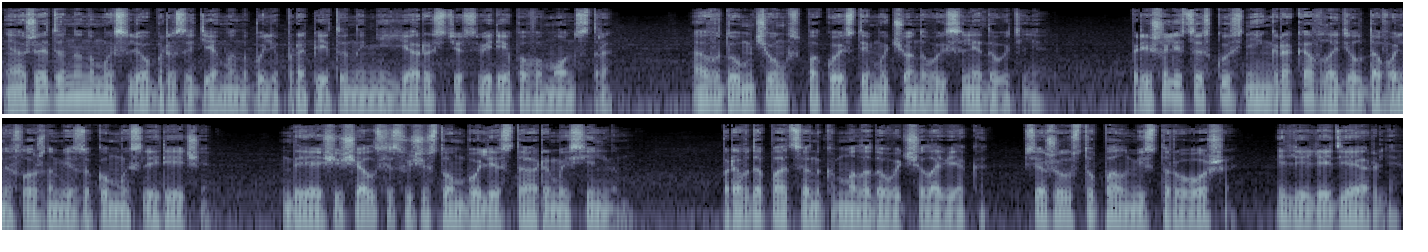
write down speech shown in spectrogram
Неожиданно, но мысли образа демона были пропитаны не яростью свирепого монстра, а вдумчивым спокойствием ученого исследователя – Пришелец искуснее игрока владел довольно сложным языком мысли речи, да и ощущался существом более старым и сильным. Правда, по оценкам молодого человека, все же уступал мистеру Оше или леди Эрли.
